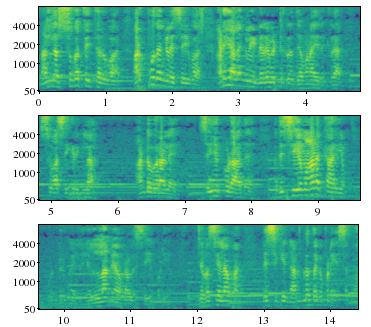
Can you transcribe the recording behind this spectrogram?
நல்ல சுகத்தை தருவார். அற்புதங்களை செய்வார். அடையாளங்களை நிறைவேற்றுகிற தேவனாய் இருக்கிறார். சுவாசிக்கிறீங்களா ஆண்டவராலே செய்யக்கூடாத அதிசயமான காரியம் எல்லாமே அவரால் செய்ய முடியும். ஜெபம் செய்யலாமா நேசிக்க அன்புல தகப்பட ஏசப்பா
